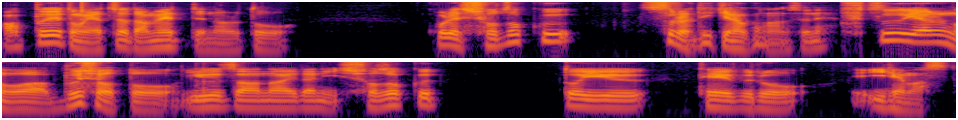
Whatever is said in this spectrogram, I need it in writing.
アップデートもやっちゃダメってなると、これ所属すらできなくなるんですよね。普通やるのは部署とユーザーの間に所属というテーブルを入れます。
